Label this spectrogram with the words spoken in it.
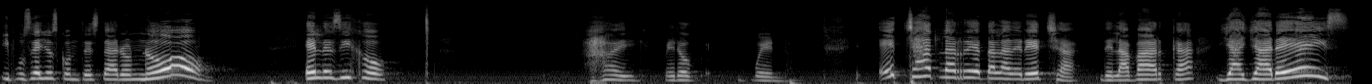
Y pues ellos contestaron, no. Él les dijo, ay, pero bueno, echad la red a la derecha de la barca y hallaréis.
